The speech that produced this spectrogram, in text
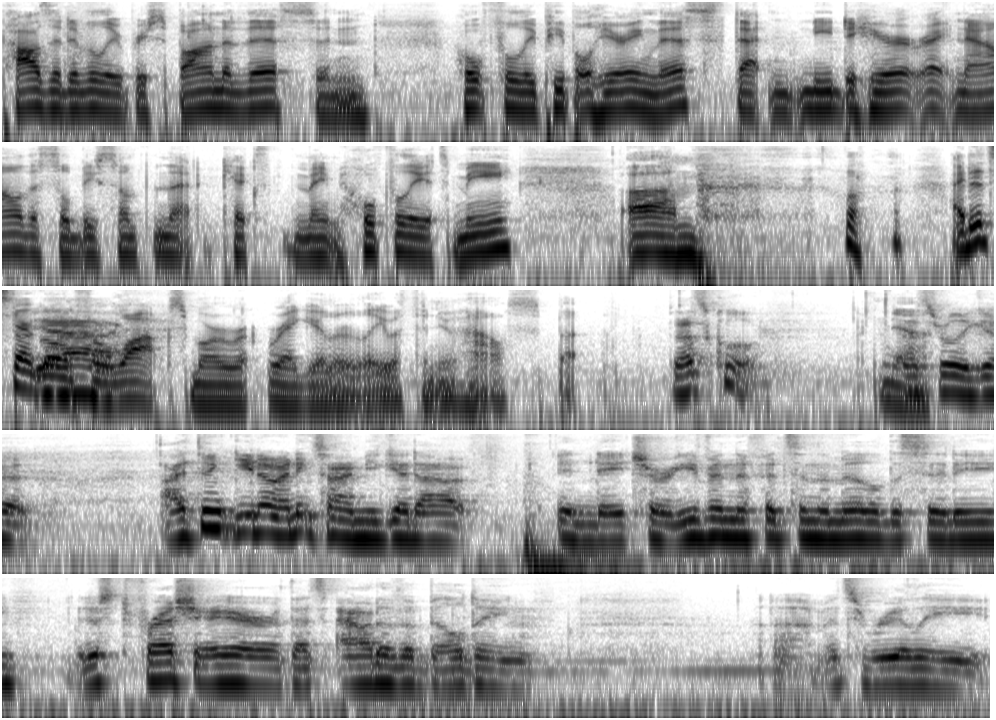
positively respond to this and hopefully people hearing this that need to hear it right now this will be something that kicks maybe, hopefully it's me um, i did start going for walks more regularly with the new house but That's cool. yeah That's really good. I think you know anytime you get out in nature, even if it's in the middle of the city, just fresh air that's out of a building, um, it's really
